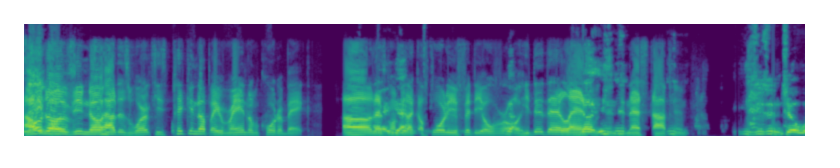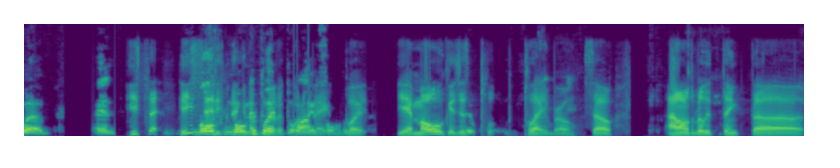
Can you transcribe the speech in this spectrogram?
I don't know if you know how this works. He's picking up a random quarterback. Uh, that's Hey, gonna yeah. be like a 40 or 50 overall. He did that last No, week, and he- did not stop him. He's using Joe Webb, and He said he Mo- said he's Mo picking could up play another quarterback, blindfolded. but yeah, Mo could just pl- play, bro. So I don't really think the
